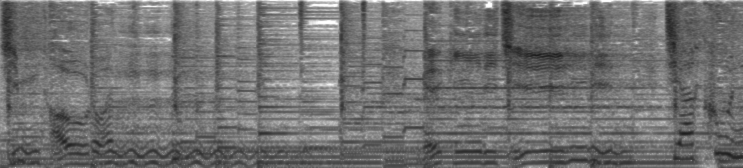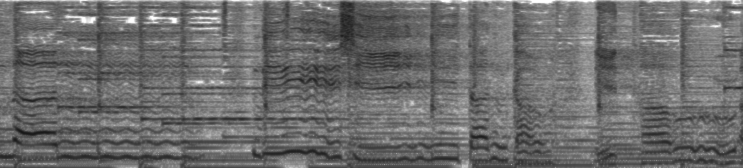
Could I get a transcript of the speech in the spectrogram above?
心头乱。要见你一面，这困难。你是等到日头暗，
